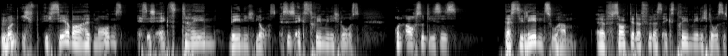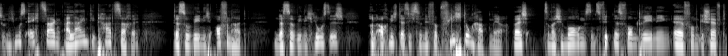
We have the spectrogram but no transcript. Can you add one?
mhm. und ich, ich sehe aber halt morgens, es ist extrem wenig los. Es ist extrem wenig los. Und auch so dieses, dass die Läden zu haben, äh, sorgt ja dafür, dass extrem wenig los ist. Und ich muss echt sagen, allein die Tatsache, dass so wenig offen hat und dass so wenig los ist, und auch nicht, dass ich so eine Verpflichtung habe mehr. Weißt zum Beispiel morgens ins Fitness vorm Training, äh, vom Geschäft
